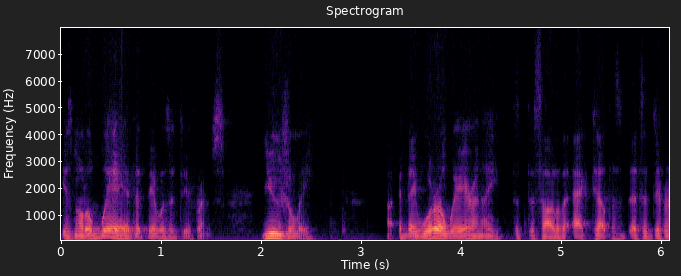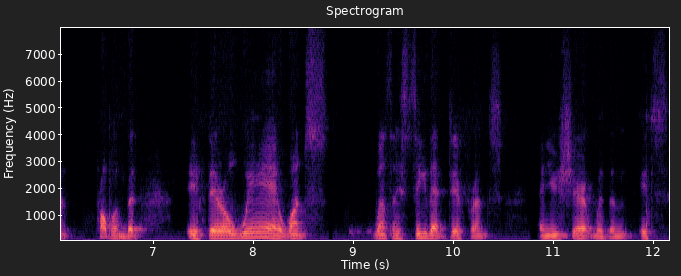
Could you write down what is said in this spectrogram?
is not aware that there was a difference, usually. If they were aware and they decided to act out, that's a different problem. But if they're aware, once once they see that difference and you share it with them, it's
